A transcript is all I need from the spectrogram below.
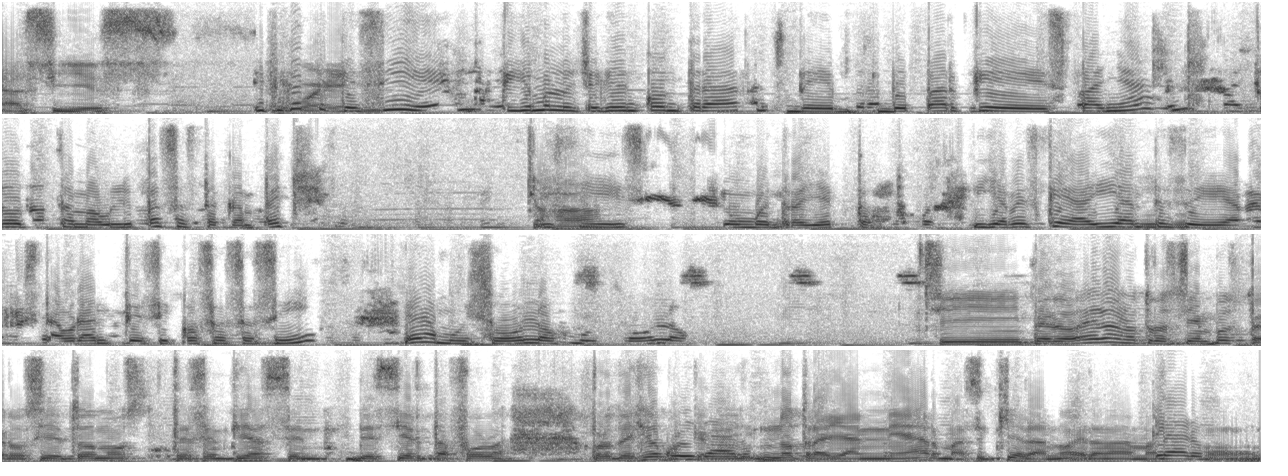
Así es. Y fíjate Bueno. que sí, ¿eh? que yo me los llegué a encontrar de, de Parque España, todo Tamaulipas hasta Campeche. Ajá. Y sí, sí, era un buen trayecto. Y ya ves que ahí antes de haber restaurantes y cosas así, era muy solo, muy solo. Sí, pero eran otros tiempos, pero sí, de todos modos te sentías en- de cierta forma protegido porque no, no traían ni armas siquiera, ¿no? Era nada más Claro, como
